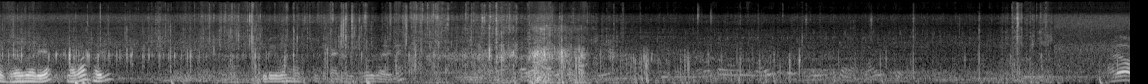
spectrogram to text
शक्ती घर झाली आहे बघा हजी पुढे येऊन मस्त काय घर झाली ना हॅलो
